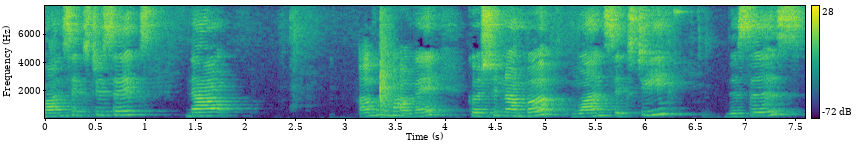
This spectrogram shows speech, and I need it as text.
166 now, अब हम आ गए क्वेश्चन नंबर 160 दिस इज़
